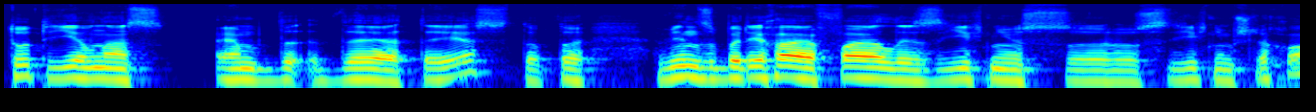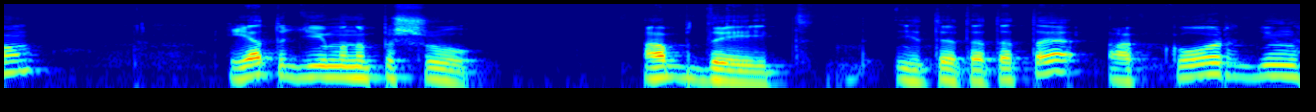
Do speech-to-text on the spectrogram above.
Тут є в нас MDTS, тобто він зберігає файли з, їхньою, з, їхнім шляхом. Я тоді йому напишу update і т-т-т-т according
